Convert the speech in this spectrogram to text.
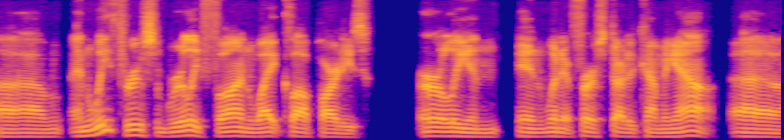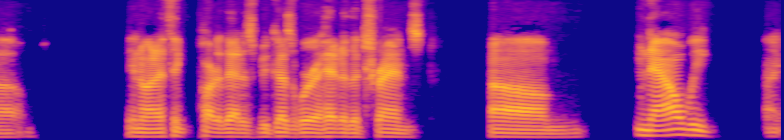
Um, and we threw some really fun White Claw parties early and and when it first started coming out. Uh, you know, and I think part of that is because we're ahead of the trends. Um, now we, I,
